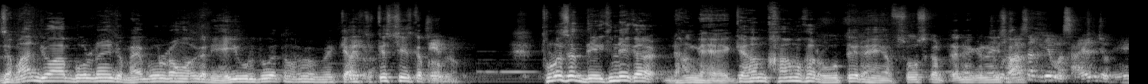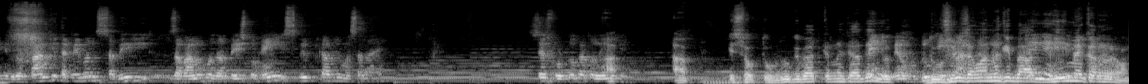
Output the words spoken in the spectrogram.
زبان جو آپ بول رہے ہیں جو میں بول رہا ہوں اگر یہی اردو ہے تو ہمیں کیا کس چیز کا پرابلم تھوڑا سا دیکھنے کا ڈھنگ ہے کہ ہم خواہ مخواہ روتے رہیں افسوس کرتے رہیں کہ نہیں صاحب یہ مسائل جو ہیں ہندوستان کی تقریباً سبھی زبانوں کو درپیش تو ہیں اسکرپٹ کا بھی مسئلہ ہے۔ صرف اردو کا تو نہیں ہے۔ آپ اس وقت اردو کی بات کرنا چاہتے ہیں؟ دوسری زبانوں کی بات بھی میں کر رہا ہوں۔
